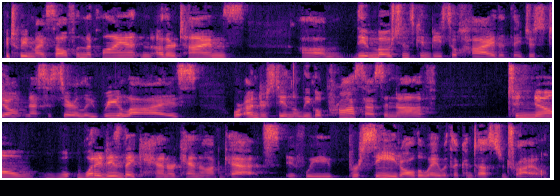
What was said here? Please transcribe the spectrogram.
between myself and the client. And other times, um, the emotions can be so high that they just don't necessarily realize or understand the legal process enough to know w- what it is they can or cannot get if we proceed all the way with a contested trial.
